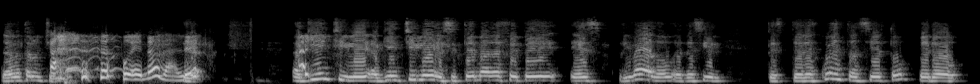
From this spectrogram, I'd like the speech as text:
Te voy a contar un chiste. bueno, dale. aquí en Chile, aquí en Chile el sistema de AFP es privado, es decir, te, descuentan, ¿cierto? Pero,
